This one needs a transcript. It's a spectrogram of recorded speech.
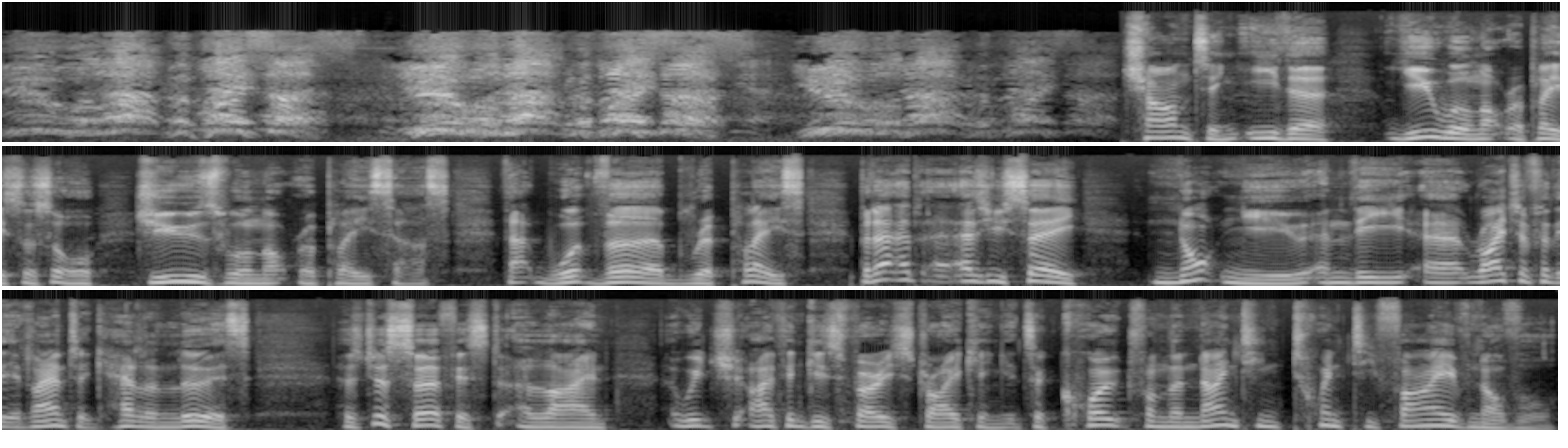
You will not replace us! You will not replace us! You will not chanting either you will not replace us or Jews will not replace us, that w- verb replace. But as you say, not new. And the uh, writer for The Atlantic, Helen Lewis, has just surfaced a line which I think is very striking. It's a quote from the 1925 novel,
